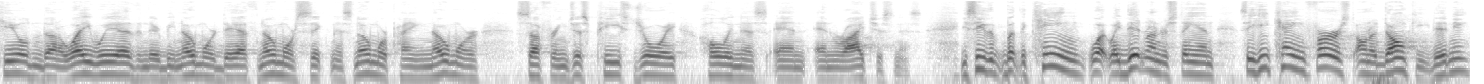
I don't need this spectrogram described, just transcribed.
killed and done away with, and there'd be no more death, no more sickness, no more pain, no more suffering, just peace, joy, holiness, and, and righteousness. You see, the, but the king, what they didn't understand, see, he came first on a donkey, didn't he?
